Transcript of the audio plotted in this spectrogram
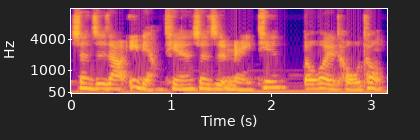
甚至到一两天，甚至每天都会头痛，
